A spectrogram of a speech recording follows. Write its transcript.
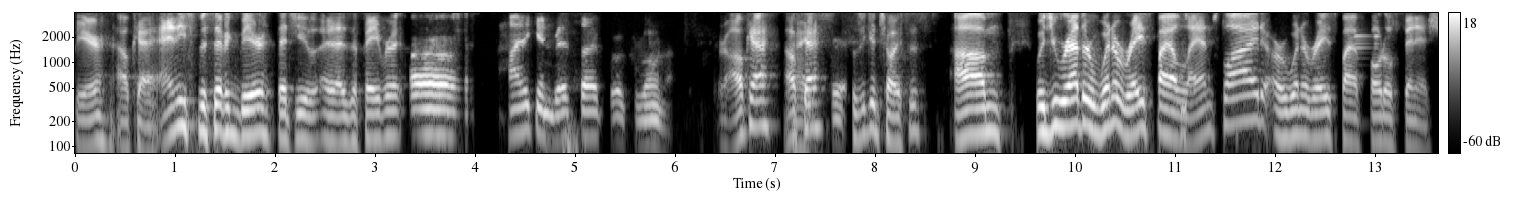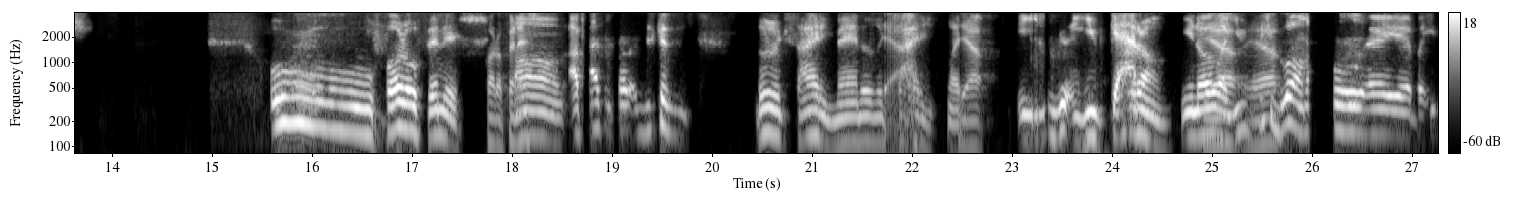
Beer. Okay. Any specific beer that you as a favorite? Uh, Heineken, Red Stripe, or Corona. Okay. Okay. Nice. Those are good choices. Um, would you rather win a race by a landslide or win a race by a photo finish? Ooh, photo finish. Photo finish. Um, I passed the photo just because it's those are exciting, man. Those are Yeah. exciting. Like yeah. you, you got them, you know. Yeah, like you, you yeah. should blow them. Oh, yeah, yeah. But you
